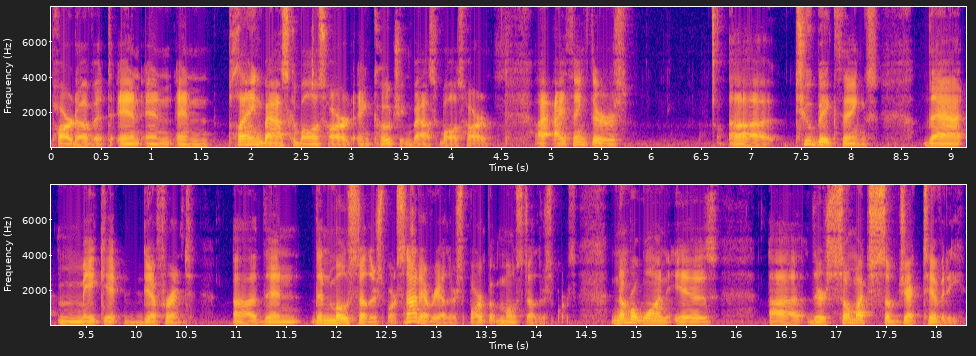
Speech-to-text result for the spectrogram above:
part of it. And and and playing basketball is hard and coaching basketball is hard. I, I think there's uh, two big things that make it different uh, than than most other sports. Not every other sport but most other sports. Number one is uh, there's so much subjectivity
